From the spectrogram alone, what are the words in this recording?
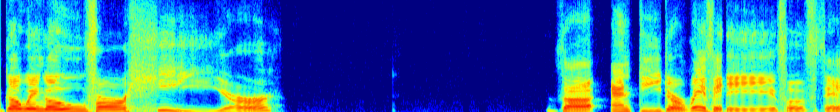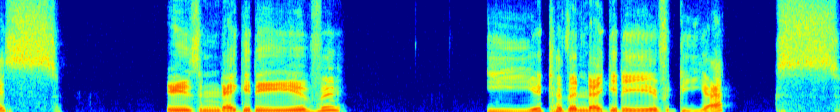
going over here, the antiderivative of this is negative e to the negative dx.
